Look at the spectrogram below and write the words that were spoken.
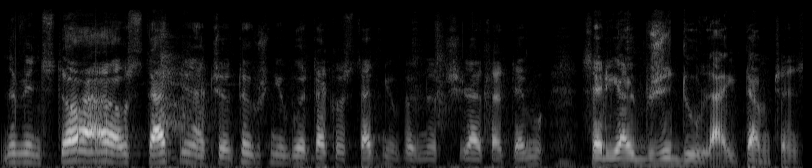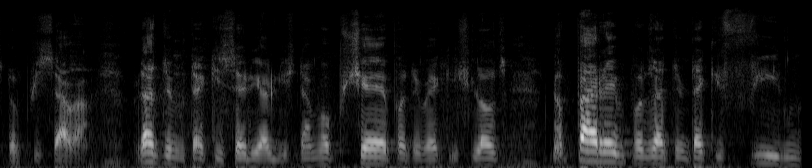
No więc to, a ostatnio, znaczy to już nie było tak ostatnio, pewno trzy lata temu, serial Brzydula i tam często pisałam. Poza tym taki serial gdzieś tam o psie, potem jakiś los, no parę, poza tym taki film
